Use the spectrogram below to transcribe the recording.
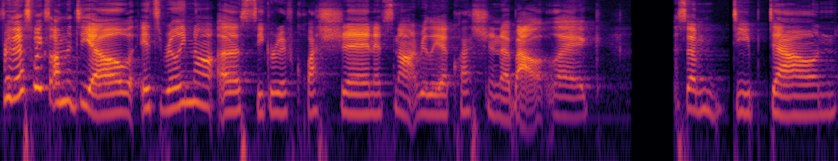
for this week's on the DL, it's really not a secretive question. It's not really a question about like some deep down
